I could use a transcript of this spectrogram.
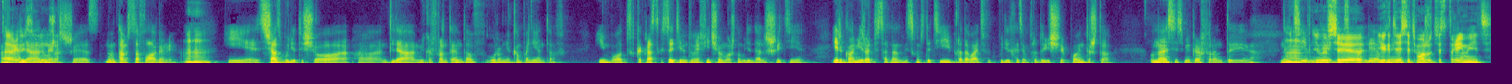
А, а, а-ля уже? Ну, там со флагами. Угу. И сейчас будет еще а, для микрофронтендов уровня компонентов. И вот как раз с этими двумя фичами можно будет дальше идти и рекламировать, писать на английском статьи, и продавать, будет хотя бы продающие поинты, что у нас есть микрофронты, нативные, И вы все их 10 можете стримить.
